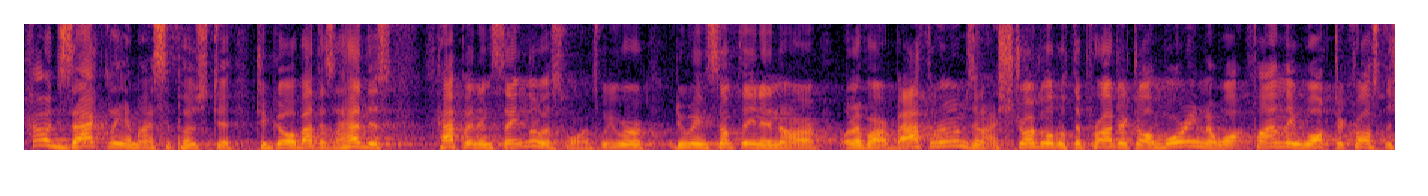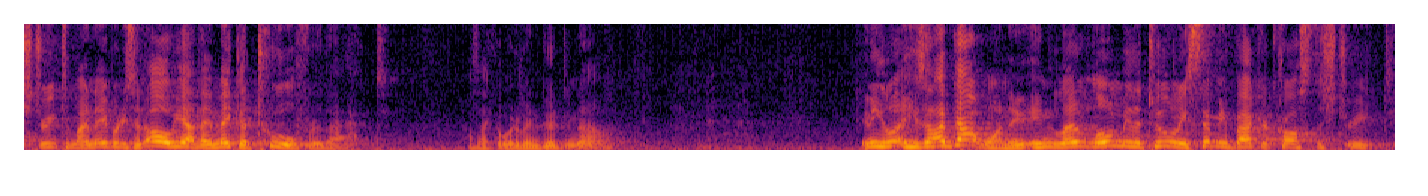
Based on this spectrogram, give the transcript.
How exactly am I supposed to, to go about this? I had this happen in St. Louis once. We were doing something in our, one of our bathrooms, and I struggled with the project all morning. And I wa- finally walked across the street to my neighbor. And he said, Oh, yeah, they make a tool for that. I was like, It would have been good to know. And he, he said, I've got one. And he loaned me the tool, and he sent me back across the street.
